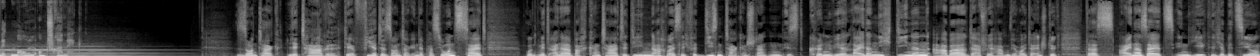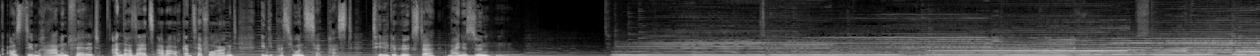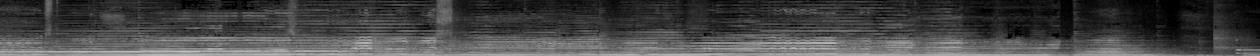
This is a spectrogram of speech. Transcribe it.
mit Maul und Schrammeck. Sonntag Letare, der vierte Sonntag in der Passionszeit. Und mit einer Bachkantate, die nachweislich für diesen Tag entstanden ist, können wir leider nicht dienen, aber dafür haben wir heute ein Stück, das einerseits in jeglicher Beziehung aus dem Rahmen fällt, andererseits aber auch ganz hervorragend in die Passionszeit passt. Tilge Höchster, meine Sünden.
